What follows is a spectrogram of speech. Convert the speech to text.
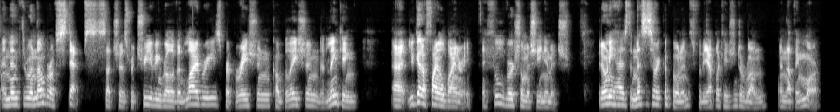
and then through a number of steps, such as retrieving relevant libraries, preparation, compilation, and linking, uh, you get a final binary, a full virtual machine image. It only has the necessary components for the application to run and nothing more.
